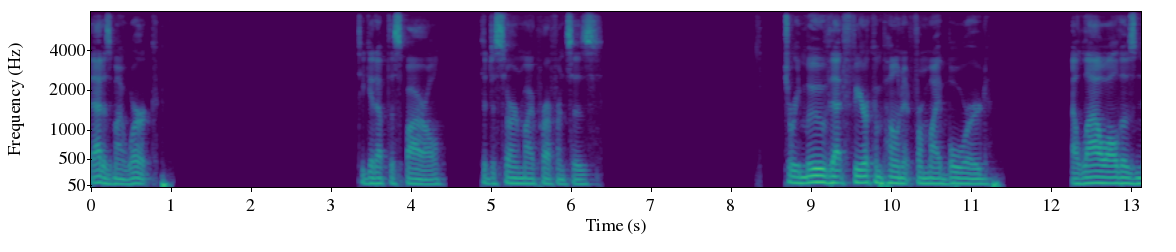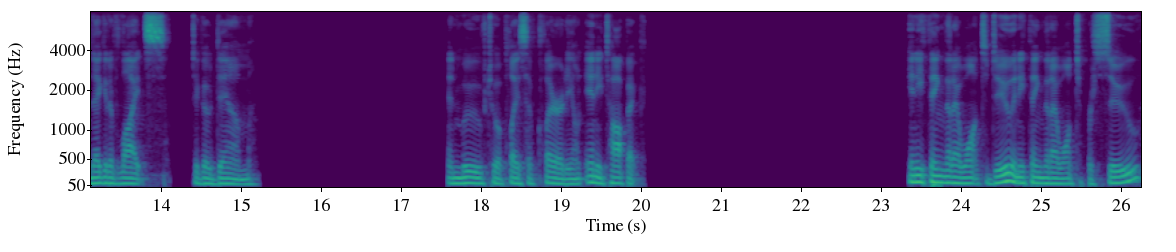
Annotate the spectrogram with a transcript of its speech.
That is my work. To get up the spiral, to discern my preferences, to remove that fear component from my board allow all those negative lights to go dim and move to a place of clarity on any topic. Anything that I want to do, anything that I want to pursue,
